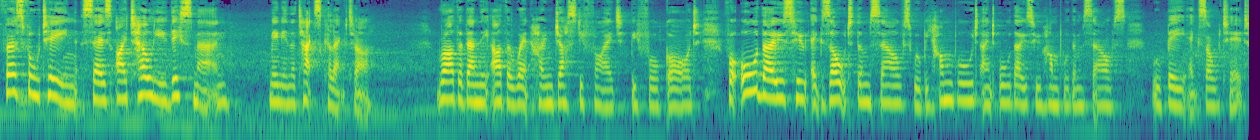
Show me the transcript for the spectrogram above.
Verse 14 says, I tell you, this man, meaning the tax collector, rather than the other, went home justified before God. For all those who exalt themselves will be humbled, and all those who humble themselves will be exalted.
